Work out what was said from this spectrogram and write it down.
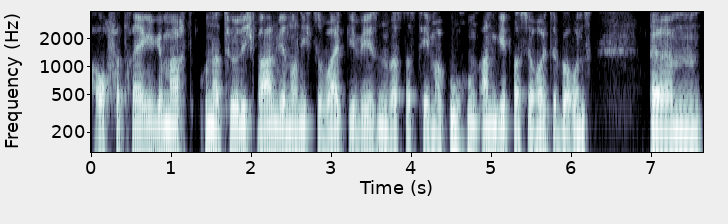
auch Verträge gemacht und natürlich waren wir noch nicht so weit gewesen, was das Thema Buchung angeht, was ja heute bei uns ähm,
